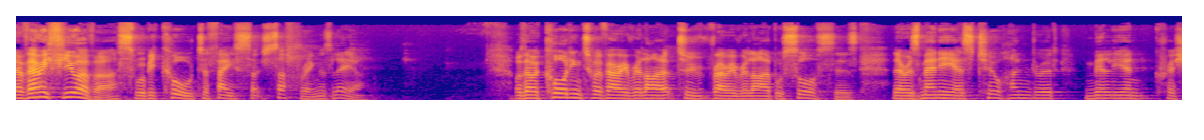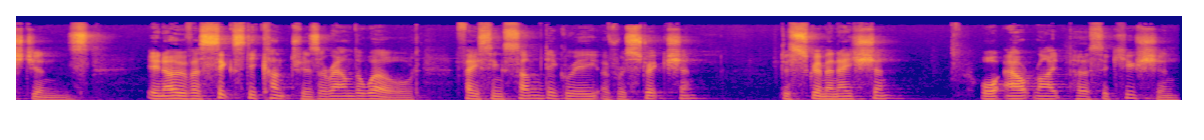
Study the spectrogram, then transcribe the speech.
Now, very few of us will be called to face such suffering as Leah. Although, according to, very, reli- to very reliable sources, there are as many as 200 million Christians in over 60 countries around the world facing some degree of restriction, discrimination, or outright persecution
